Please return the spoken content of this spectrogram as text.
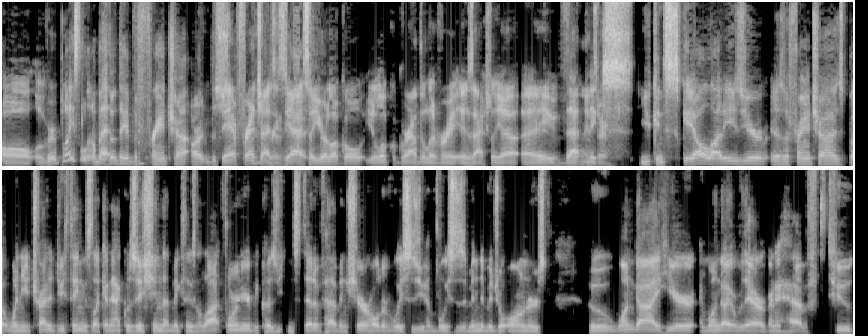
all over the place a little bit. Don't they have the franchise? Aren't the They have franchises, yeah. So your local your local ground delivery is actually a, a that freelancer. makes you can scale a lot easier as a franchise but when you try to do things like an acquisition that makes things a lot thornier because instead of having shareholder voices you have voices of individual owners who one guy here and one guy over there are going to have two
